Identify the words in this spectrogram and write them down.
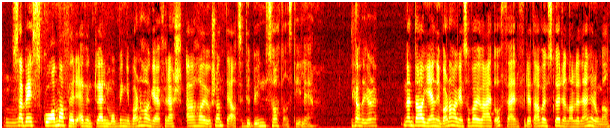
Så jeg ble skåna for eventuell mobbing i barnehage, for jeg, jeg har jo skjønt det at det begynner satans tidlig. Ja, det gjør det. Men dag én i barnehagen så var jo jeg et offer, fordi at jeg var jo større enn alle de andre ungene.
